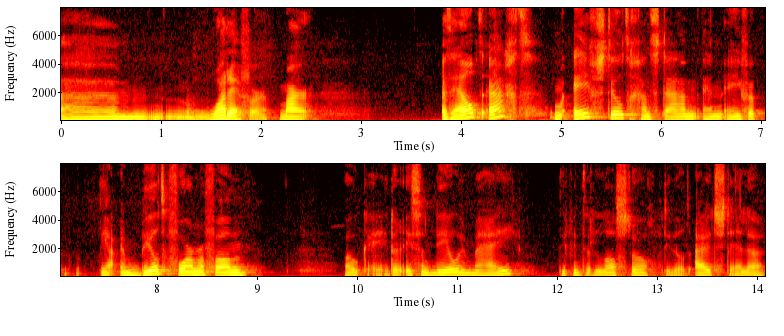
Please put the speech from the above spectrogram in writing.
Um, whatever. Maar het helpt echt om even stil te gaan staan en even ja, een beeld te vormen van: oké, er is een deel in mij die vindt het lastig die wil het uitstellen.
